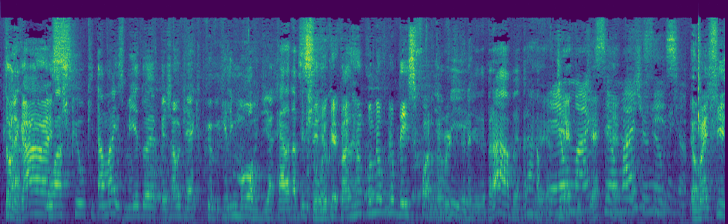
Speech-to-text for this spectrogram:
estão Cara, legais? Eu acho que o que dá mais medo é beijar o Jack, porque eu vi que ele morde a cara da pessoa. Você viu que ele quase arrancou meu, meu beiço fora da Eu vi, mordida, né? ele é brabo, é brabo. É, Jack, o mais, Jack é, é. o mais difícil. É o mais difícil,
